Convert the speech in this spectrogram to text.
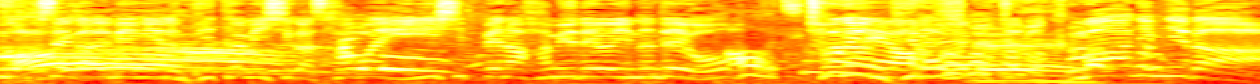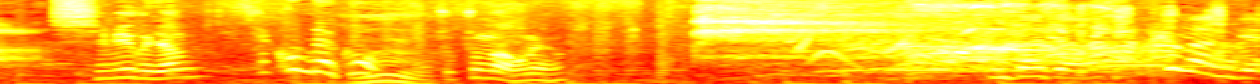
녹색 알맹이에는 비타민C가 사과에 20배나 함유되어 있는데요 아우, 천연 친구예요. 피로 회복제로 네. 그만입니다 침이 그냥 새콤달콤. 쭉쭉 나오네요. 이거죠. 상큼한 게.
